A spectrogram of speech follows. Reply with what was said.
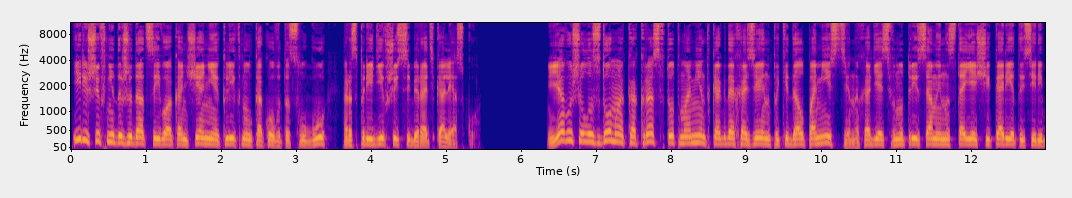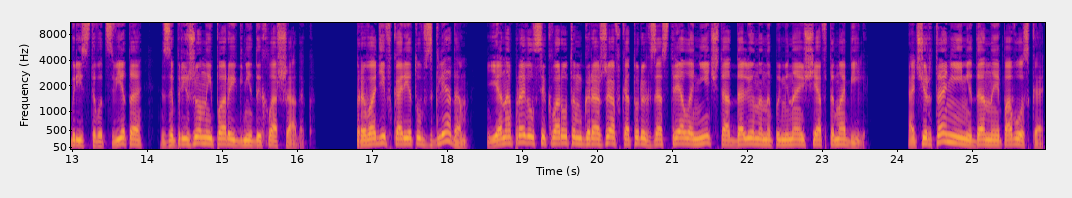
и, решив не дожидаться его окончания, кликнул какого-то слугу, распорядившись собирать коляску. Я вышел из дома как раз в тот момент, когда хозяин покидал поместье, находясь внутри самой настоящей кареты серебристого цвета, запряженной парой гнедых лошадок. Проводив карету взглядом, я направился к воротам гаража, в которых застряло нечто отдаленно напоминающее автомобиль. Очертаниями данная повозка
